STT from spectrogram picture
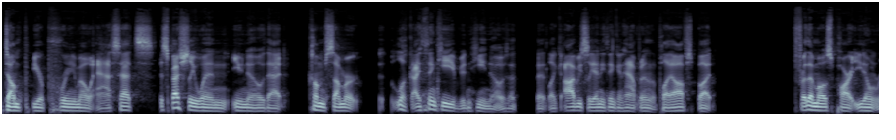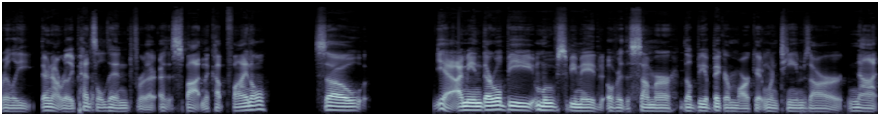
dump your primo assets, especially when you know that come summer. Look, I think he even he knows that that like obviously anything can happen in the playoffs, but for the most part, you don't really they're not really penciled in for a spot in the cup final. So yeah, I mean there will be moves to be made over the summer. There'll be a bigger market when teams are not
